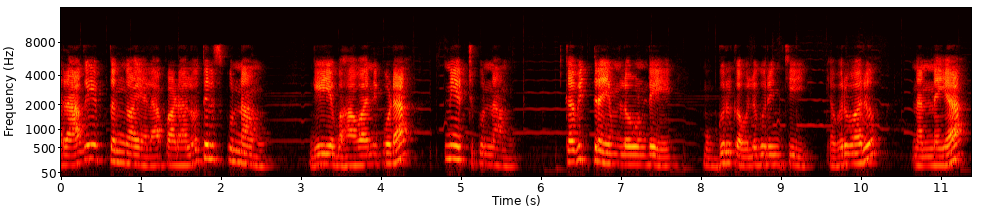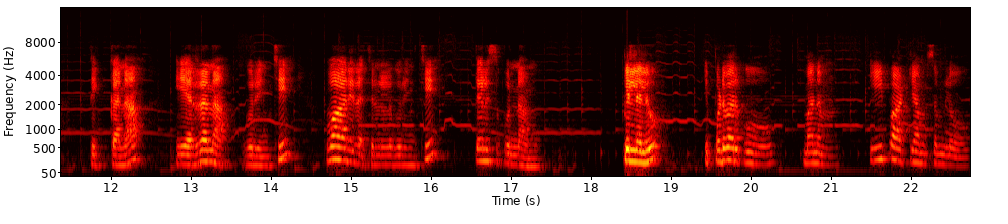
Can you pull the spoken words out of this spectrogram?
రాగయుక్తంగా ఎలా పాడాలో తెలుసుకున్నాము. గేయ భావాన్ని కూడా నేర్చుకున్నాము. కవిత్రయంలో ఉండే ముగ్గురు కవుల గురించి ఎవరు వారు? నన్నయ్య తిక్కన ఎర్రన గురించి వారి రచనల గురించి తెలుసుకున్నాము. పిల్లలు ఇప్పటి వరకు మనం ఈ పాఠ్యాంశంలో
